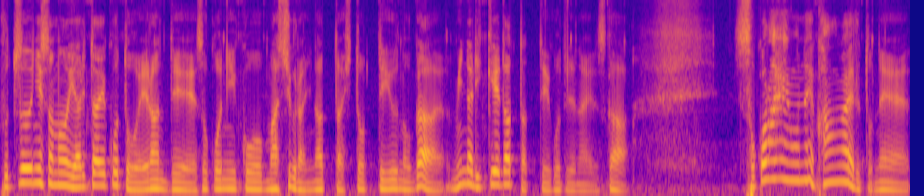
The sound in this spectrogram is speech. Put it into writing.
普通にそのやりたいことを選んで、そこにこうまっしぐらになった人っていうのが、みんな理系だったっていうことじゃないですか。そこら辺をね、考えるとね、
